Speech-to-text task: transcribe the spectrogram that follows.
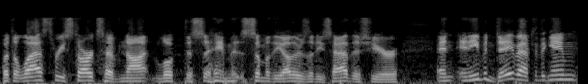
but the last three starts have not looked the same as some of the others that he's had this year. And and even Dave after the game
